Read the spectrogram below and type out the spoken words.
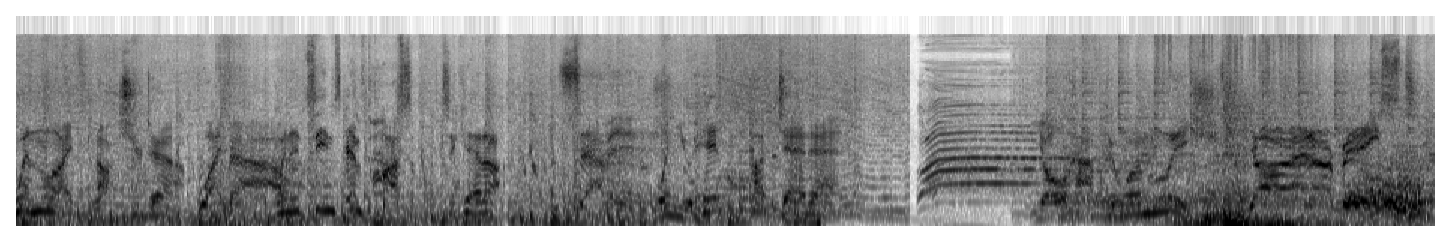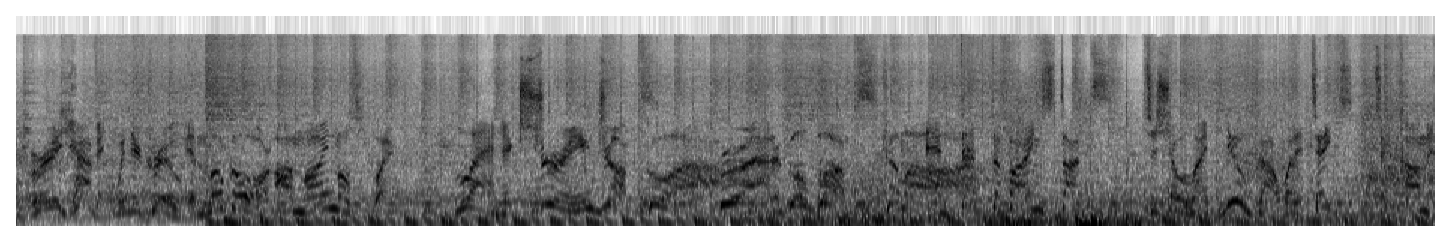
When life knocks you down. Wipe out. When it seems impossible to get up. Savage. When you hit a dead end. You'll have to unleash your inner beast! Wreak havoc with your crew in local or online multiplayer. Land extreme jumps, radical bumps, come on, and death-defying stunts to show life you've got what it takes to come in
